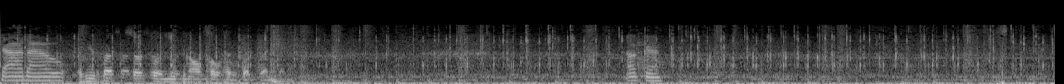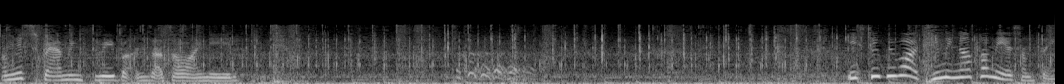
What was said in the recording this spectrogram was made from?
Shout out. If you press circle, you can also headbutt them. Okay. I'm just spamming three buttons, that's all I need. These two people are teaming up on me or something.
